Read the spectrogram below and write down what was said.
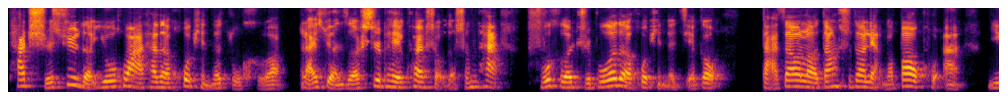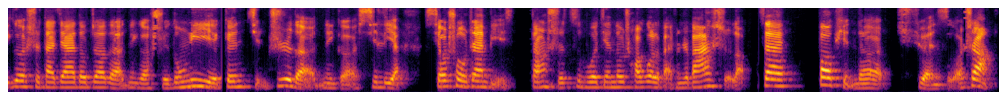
它持续的优化它的货品的组合，来选择适配快手的生态，符合直播的货品的结构，打造了当时的两个爆款，一个是大家都知道的那个水动力跟紧致的那个系列，销售占比当时自播间都超过了百分之八十了。在爆品的选择上，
